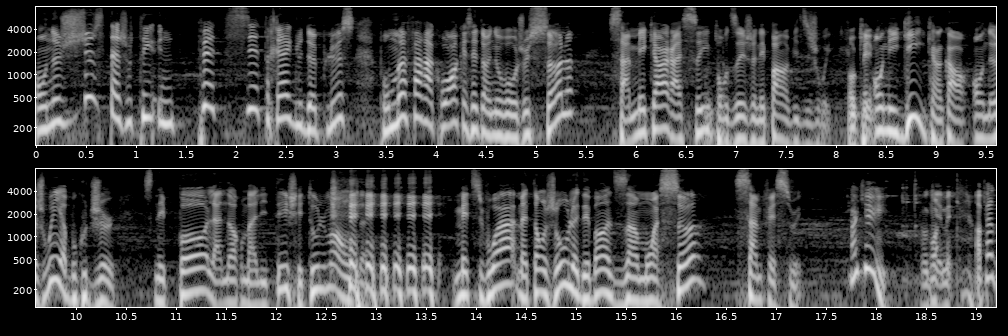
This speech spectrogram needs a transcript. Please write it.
on a juste ajouté une petite règle de plus pour me faire à croire que c'est un nouveau jeu. Ça, là, ça m'écœure assez pour dire je n'ai pas envie d'y jouer. Mais on est geek encore. On a joué à beaucoup de jeux. Ce n'est pas la normalité chez tout le monde. mais tu vois, mettons, j'ouvre le débat en disant moi ça, ça me fait suer. OK. OK, Ouais. mais en fait,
